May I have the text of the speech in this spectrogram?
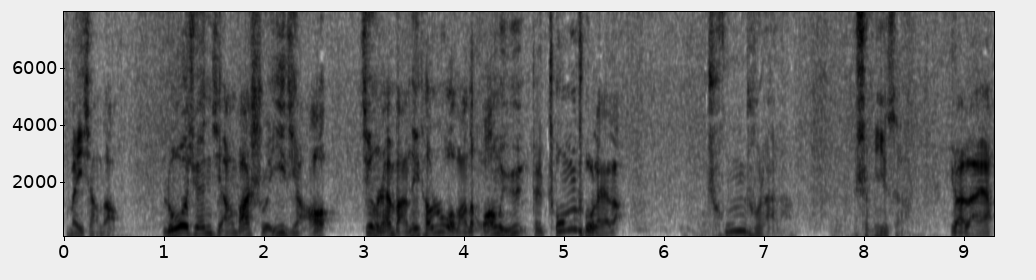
没想到螺旋桨把水一搅，竟然把那条落网的黄鱼给冲出来了。冲出来了，什么意思啊？原来啊，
